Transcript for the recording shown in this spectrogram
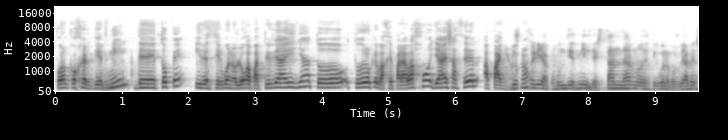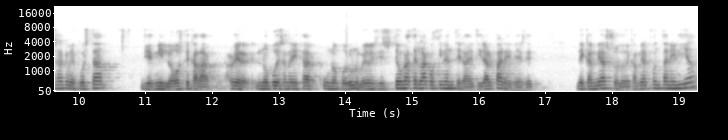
coger 10.000 de tope y decir, bueno, luego a partir de ahí ya todo, todo lo que baje para abajo ya es hacer apaños. Yo cogería como un 10.000 de estándar, ¿no? Decir, bueno, pues voy a pensar que me cuesta 10.000. Luego es que cada. A ver, no puedes analizar uno por uno, pero si tengo que hacer la cocina entera, de tirar paredes, de, cambiar suelo, de cambiar fontanería,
